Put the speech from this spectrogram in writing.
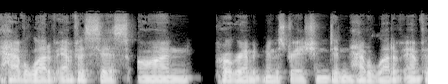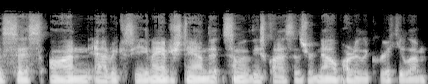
have a lot of emphasis on program administration didn't have a lot of emphasis on advocacy. And i understand that some of these classes are now part of the curriculum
